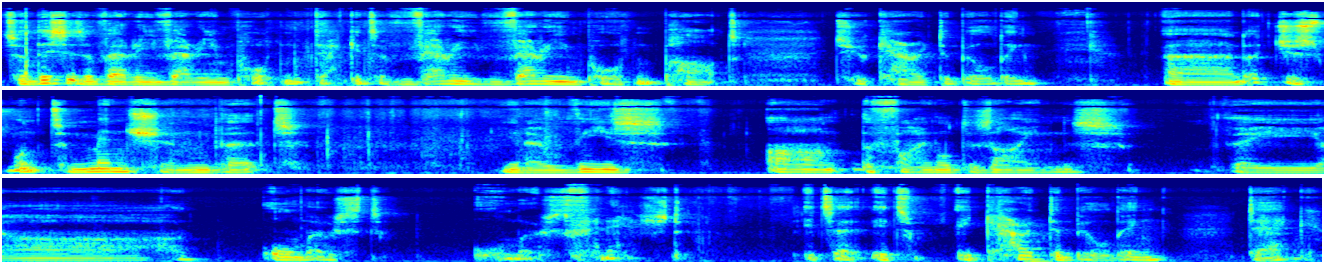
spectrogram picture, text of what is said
So, this is a very, very important deck. It's a very, very important part to character building. And I just want to mention that, you know, these aren't the final designs. They are almost almost finished. It's a it's a character building deck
